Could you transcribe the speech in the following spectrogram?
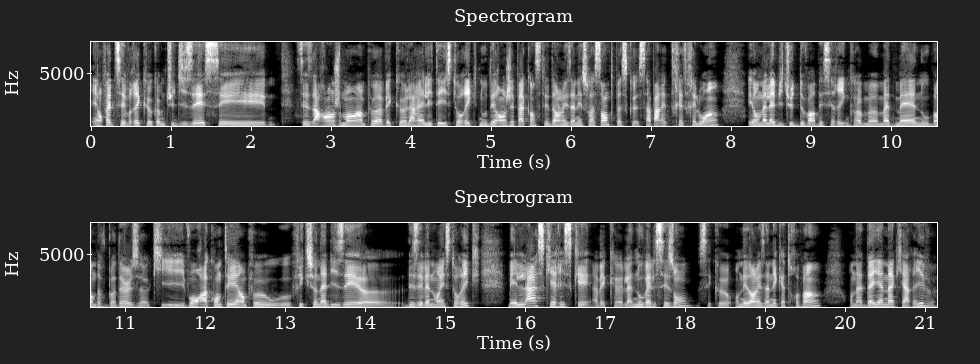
Et en fait, c'est vrai que comme tu disais, ces ces arrangements un peu avec la réalité historique nous dérangeaient pas quand c'était dans les années 60 parce que ça paraît très très loin et on a l'habitude de voir des séries comme Mad Men ou Band of Brothers qui vont raconter un peu ou fictionnaliser des événements historiques. Mais là, ce qui est risqué avec la nouvelle saison, c'est on est dans les années 80, on a Diana qui arrive.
